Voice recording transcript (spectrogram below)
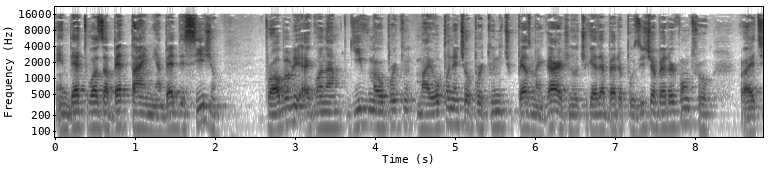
and that was a bad timing, a bad decision, probably I'm gonna give my opportun- my opponent opportunity to pass my guard, you know, to get a better position, a better control, right?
